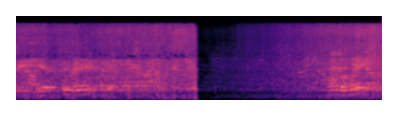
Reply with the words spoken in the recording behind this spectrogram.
see here today. On the way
